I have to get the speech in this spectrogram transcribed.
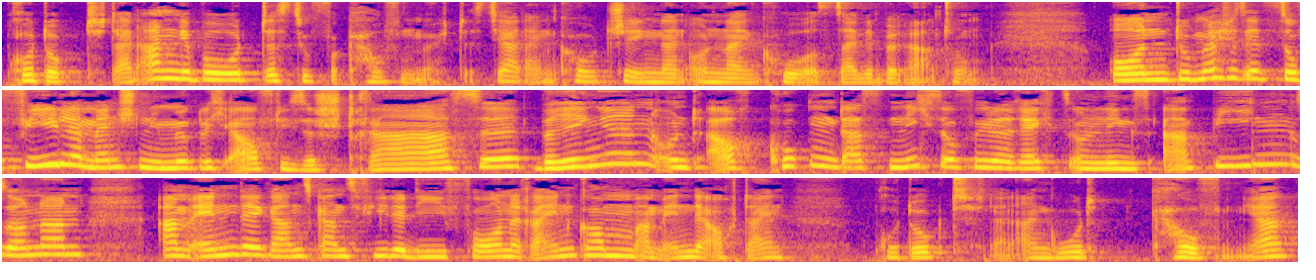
Produkt, dein Angebot, das du verkaufen möchtest, ja, dein Coaching, dein Online-Kurs, deine Beratung. Und du möchtest jetzt so viele Menschen wie möglich auf diese Straße bringen und auch gucken, dass nicht so viele rechts und links abbiegen, sondern am Ende ganz, ganz viele, die vorne reinkommen, am Ende auch dein Produkt, dein Angebot kaufen, ja.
